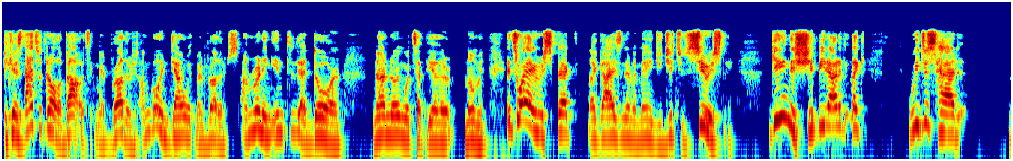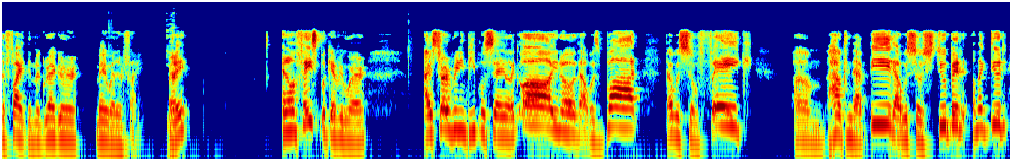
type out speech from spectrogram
because that's what they're all about. It's like my brothers. I'm going down with my brothers. I'm running into that door, not knowing what's at the other moment. It's why I respect like guys in MMA and jiu-jitsu. Seriously. Getting the shit beat out of you. Like, we just had the fight, the McGregor Mayweather fight, right? And on Facebook everywhere, I started reading people saying like, "Oh, you know, that was bought. That was so fake. Um, how can that be? That was so stupid. I'm like, dude,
